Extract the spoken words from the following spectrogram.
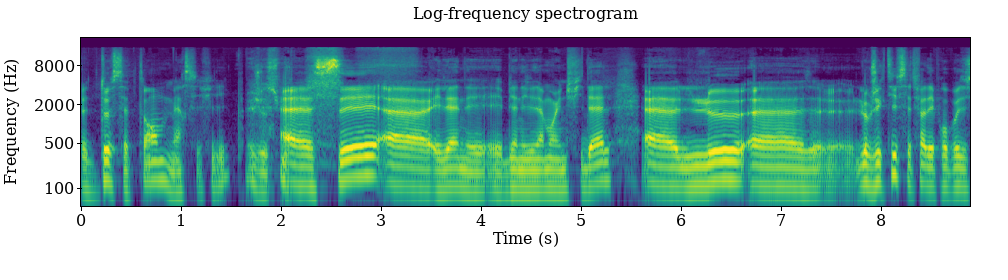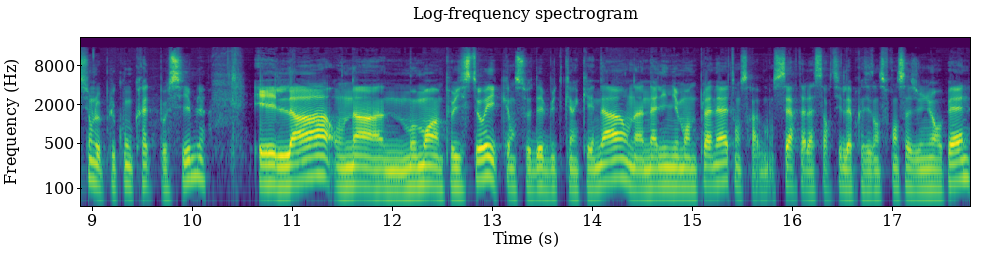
Le 2 septembre, merci Philippe. Et je suis. Euh, c'est euh, Hélène est, est bien évidemment une fidèle. Le l'objectif c'est de faire des propositions le plus concrètes possible. Et là, on a un moment un peu historique en ce début de quinquennat. On a un alignement de planètes. On sera bon, certes à la sortie de la présidence française de l'Union européenne,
